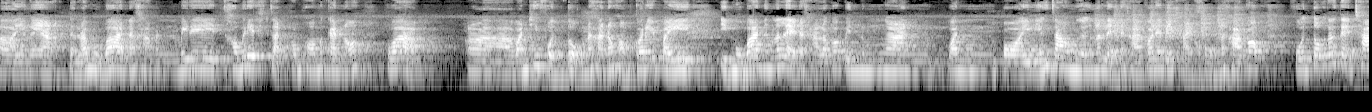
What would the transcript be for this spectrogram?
อ่ายังไงอะแต่ละหมู่บ้านนะคะ มันไม่ได้เขาไม่ได้จัดพร้อมๆกันเนาะเพราะว่าอ่าวันที่ฝนตกนะคะ น้องหอมก็ได้ไปอีกหมู่บ้านนึงนั่นแหละนะคะแล้วก็เป็นงานวันปอยเลี้ยงเจ้าเมืองนั่นแหละนะคะ ก็ได้ไปขายของนะคะ ก็ ฝนตกตั้งแต่เช้า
